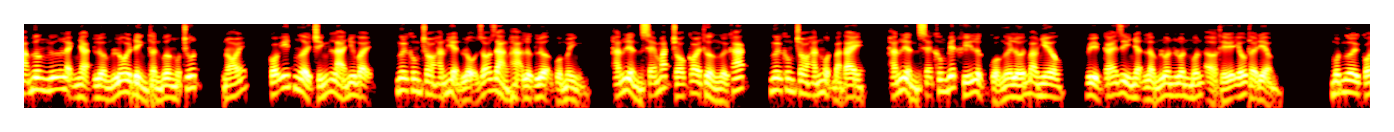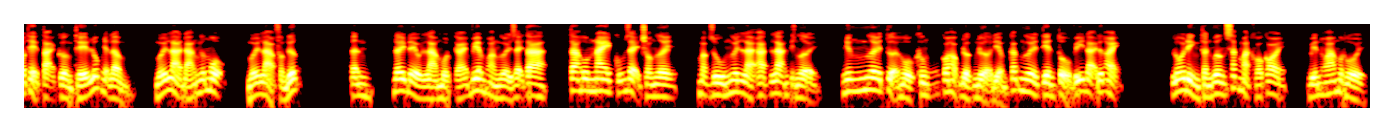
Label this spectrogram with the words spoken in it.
Phạm hương ngữ lạnh nhạt lườm lôi đình thần vương một chút, nói, có ít người chính là như vậy, ngươi không cho hắn hiện lộ rõ ràng hạ lực lượng của mình, hắn liền sẽ mắt chó coi thường người khác, ngươi không cho hắn một bàn tay, hắn liền sẽ không biết khí lực của ngươi lớn bao nhiêu, vì cái gì nhận lầm luôn luôn muốn ở thế yếu thời điểm. Một người có thể tại cường thế lúc nhận lầm, mới là đáng ngưỡng mộ, mới là phẩm đức. Ân đây đều là một cái viêm hoàng người dạy ta ta hôm nay cũng dạy cho ngươi, mặc dù ngươi là atlantic người, nhưng ngươi tựa hồ không có học được nửa điểm các ngươi tiên tổ vĩ đại đức hạnh. Lôi đình thần vương sắc mặt khó coi, biến hóa một hồi,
